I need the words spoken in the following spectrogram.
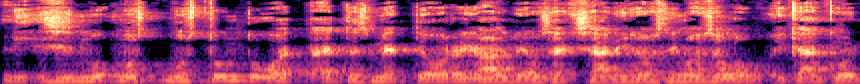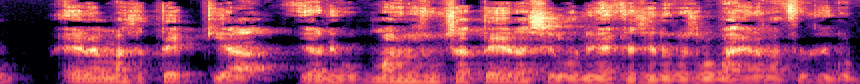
Niin, siis mu- must, musta tuntuu, että, että jos miettii Original Deus Exia, niin jos niillä olisi ollut ikään kuin enemmän sitä tekkiä ja niin kuin mahdollisuuksia tehdä silloin, niin ehkä siinä olisi ollut vähän enemmän niin kuin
